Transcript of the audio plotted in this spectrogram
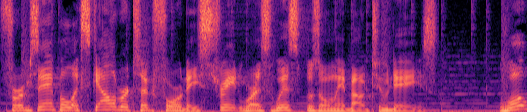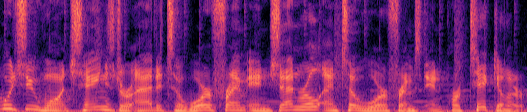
For example, Excalibur took 4 days straight, whereas Wisp was only about 2 days. What would you want changed or added to Warframe in general and to Warframes in particular?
